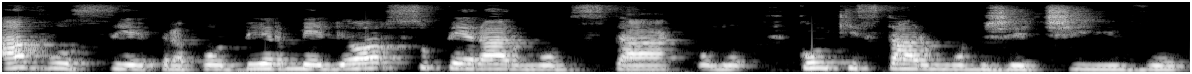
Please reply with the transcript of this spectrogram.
a você para poder melhor superar um obstáculo, conquistar um objetivo,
